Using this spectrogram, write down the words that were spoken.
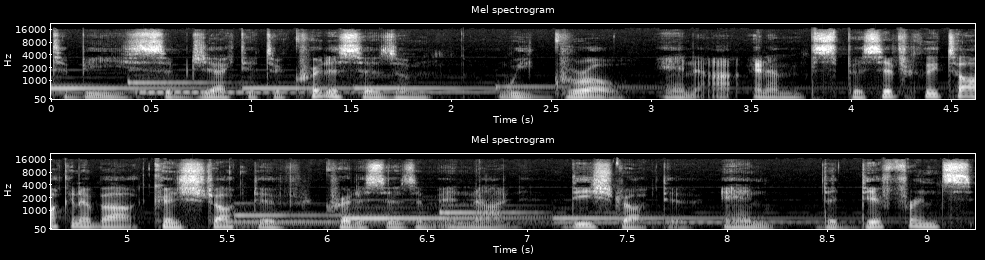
to be subjected to criticism, we grow. And, I, and I'm specifically talking about constructive criticism and not destructive. And the difference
